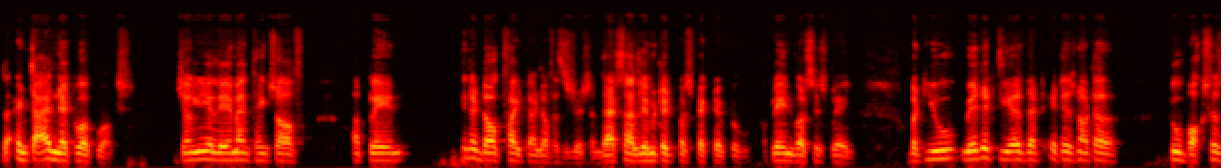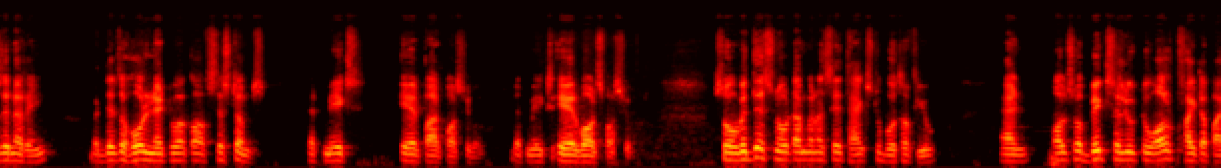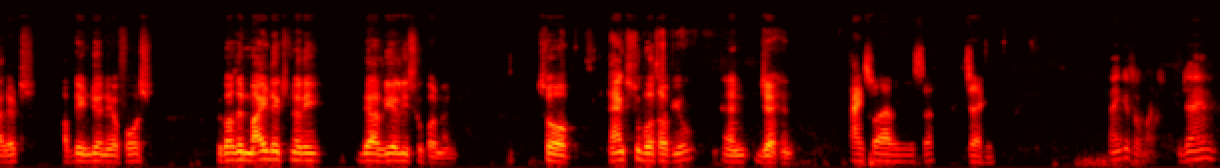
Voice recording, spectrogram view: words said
the entire network works. Generally, a layman thinks of a plane in a dogfight kind of a situation. That's a limited perspective to a plane versus plane. But you made it clear that it is not a two boxes in a ring, but there's a whole network of systems that makes air power possible, that makes air wars possible. So with this note, I'm going to say thanks to both of you. And also a big salute to all fighter pilots of the Indian Air Force, because in my dictionary, they are really supermen. So thanks to both of you and Jai Hind. Thanks for having me, sir. Jai Hind. Thank you so much. Jai Hind.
